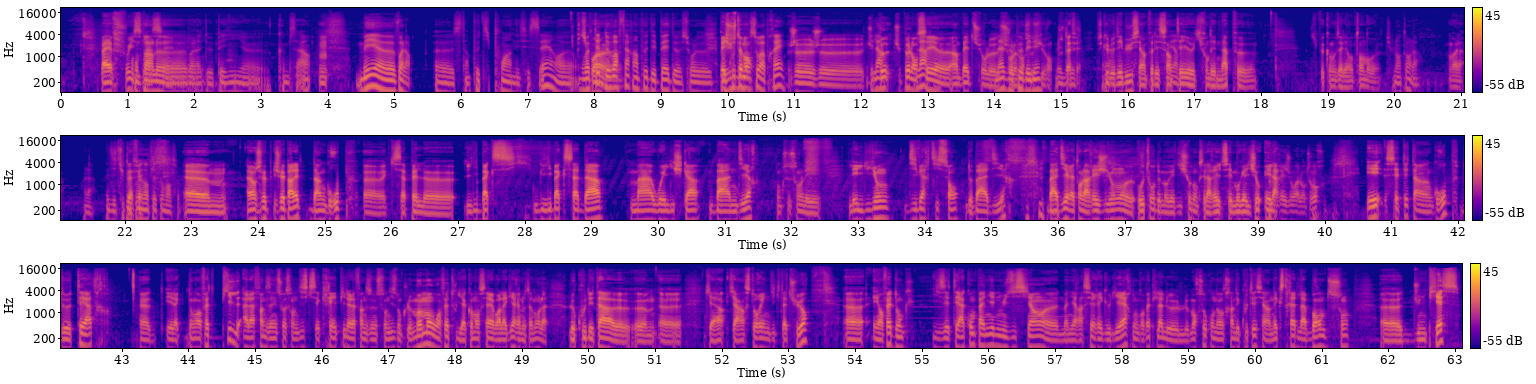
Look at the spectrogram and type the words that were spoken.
Bah, oui, là, parle c'est- euh, voilà, de pays euh, comme ça. Mm. Mais euh, voilà, euh, c'est un petit point nécessaire. Euh, Petit on va peut-être devoir euh, faire un peu des beds sur le de justement, morceaux après. Je, je, tu, là- peux, tu peux lancer là- un bed sur le, là, sur le morceau BD. suivant. Tout à fait. Puisque Voilà. le début, c'est un peu des synthés qui font des nappes, un petit peu comme vous allez entendre. Tu l'entends là Voilà. Voilà. Vas-y, tu Tout peux présenter ton morceau. Alors, je vais, je vais parler d'un groupe qui s'appelle Libaxi- Libaxada Mawelishka Bahandir. Donc, ce sont les, les lions divertissants de Bahadir. Bahadir étant la région euh, autour de Mogadiscio, donc c'est Mogadiscio et la région alentour. Et c'était un groupe de théâtre. euh, et la- donc en fait pile à la fin des années 70 qui s'est créé pile à la fin des années 70 donc le moment où en fait où il a commencé à y avoir la guerre et notamment la- le coup d'État euh, qui, a, qui a instauré une dictature et en fait donc ils étaient accompagnés de musiciens euh, de manière assez régulière donc en fait là le, le morceau qu'on est en train d'écouter c'est un extrait de la bande son euh, d'une pièce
